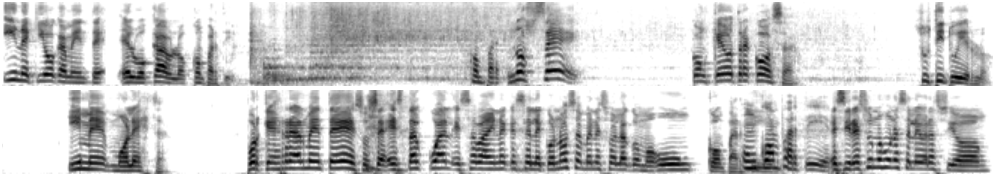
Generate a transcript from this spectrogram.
inequívocamente el vocablo compartir. Compartir. No sé con qué otra cosa sustituirlo. Y me molesta. Porque es realmente eso. O sea, es tal cual esa vaina que se le conoce en Venezuela como un compartir. Un compartir. Es decir, eso no es una celebración,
